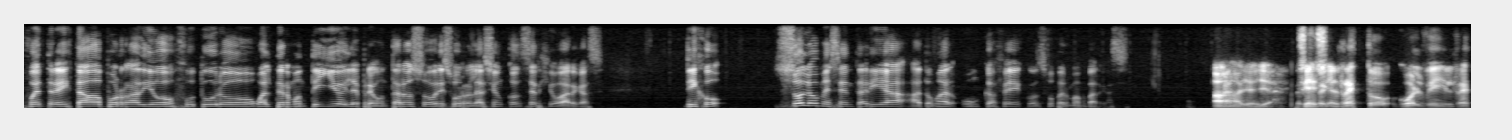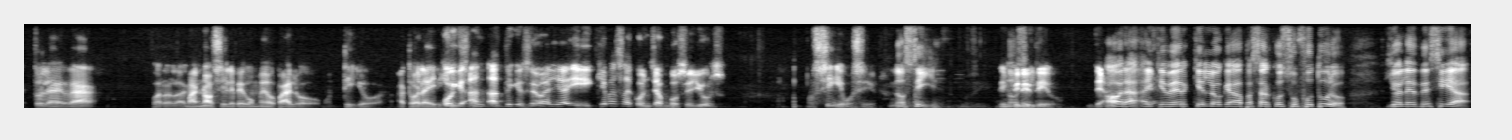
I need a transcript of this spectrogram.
Fue entrevistado por Radio Futuro Walter Montillo y le preguntaron sobre su relación con Sergio Vargas. Dijo, solo me sentaría a tomar un café con Superman Vargas. Ah, ya, ya. Sí, el resto, Golbe y el resto, la verdad, Para la más no, si le pegó un medio palo Montillo a toda la dirigencia. Oiga, an- antes que se vaya, ¿y qué pasa con Jan Bosellurs? No sigue Bosellur. No sigue. No Definitivo. sigue. Ahora hay que ver qué es lo que va a pasar con su futuro. Yo les decía,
